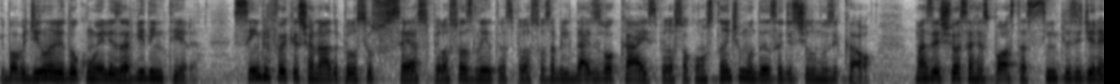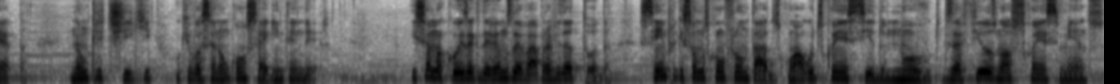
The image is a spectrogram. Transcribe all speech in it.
e Bob Dylan lidou com eles a vida inteira. Sempre foi questionado pelo seu sucesso, pelas suas letras, pelas suas habilidades vocais, pela sua constante mudança de estilo musical mas deixou essa resposta simples e direta: não critique o que você não consegue entender. Isso é uma coisa que devemos levar para a vida toda. Sempre que somos confrontados com algo desconhecido, novo, que desafia os nossos conhecimentos,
